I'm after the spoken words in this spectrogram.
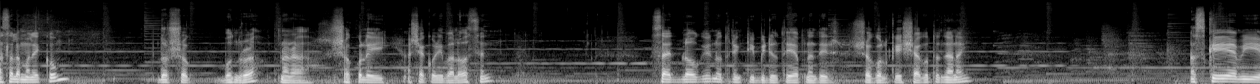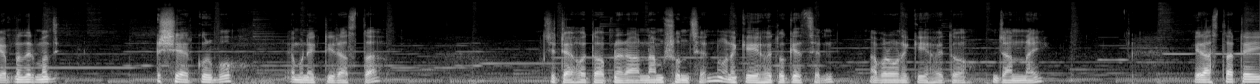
আসসালামু আলাইকুম। দর্শক, বন্ধুরা, আপনারা সকলেই আশা করি ভালো আছেন। সাইড ব্লগে নতুন একটি ভিডিওতে আপনাদের সকলকে স্বাগত জানাই। আজকে আমি আপনাদের মাঝে শেয়ার করব এমন একটি রাস্তা, যেটা হয়তো আপনারা নাম শুনছেন, অনেকে হয়তো গেছেন, আবার অনেকেই হয়তো যান নাই। এই রাস্তাটাই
